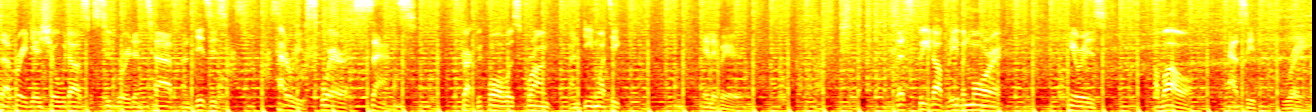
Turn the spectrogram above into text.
Tab Radio Show with us, Super 8 and Tab, and this is Harry Square Sands. Track before was Krunk and Dimatik Elevare. Let's speed up even more. Here is Avao Acid Rain.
